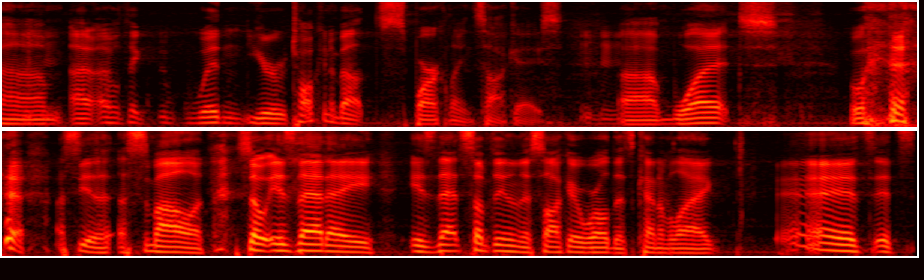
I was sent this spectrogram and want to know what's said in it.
Um, I, I don't think when you're talking about sparkling sakes, uh, what I see a, a smile. On. So is that a is that something in the sake world that's kind of like eh, it's it's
